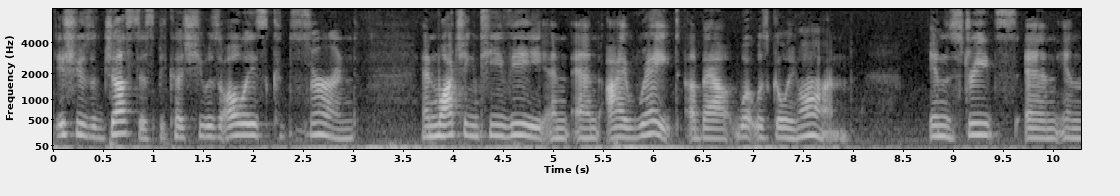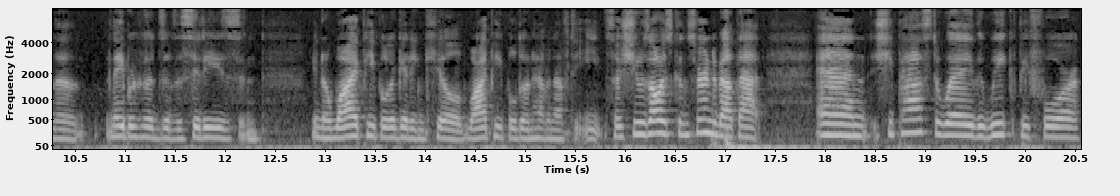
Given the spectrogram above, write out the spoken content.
issues of justice because she was always concerned and watching TV and, and irate about what was going on in the streets and in the neighborhoods of the cities and you know why people are getting killed why people don't have enough to eat. So she was always concerned about that. And she passed away the week before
